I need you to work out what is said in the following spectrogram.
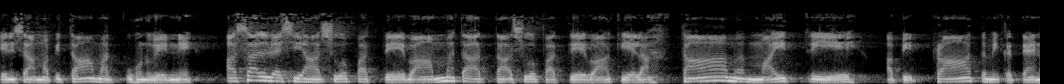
එනිසාම අපි තාමත් පුහුණු වෙන්නේ අසල් වැසියා සුවපත්වේවා අම්මතාත්තා සුවපත්වේවා කියලා තාම මෛත්‍රියයේ අපි ප්‍රාථමික තැන්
